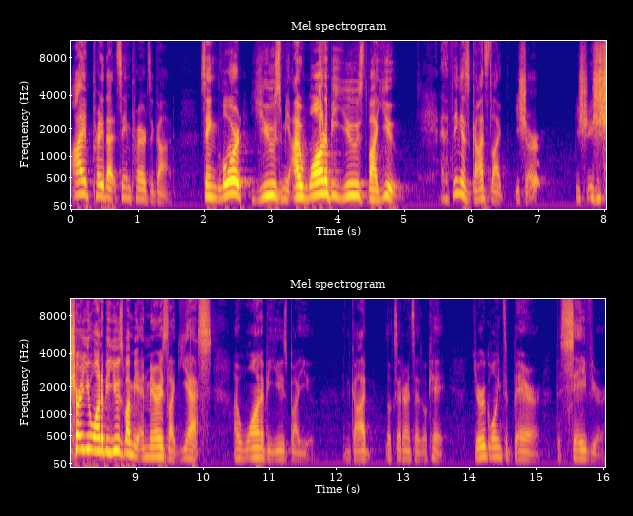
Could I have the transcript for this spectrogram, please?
I've prayed that same prayer to God, saying, Lord, use me. I want to be used by you. And the thing is, God's like, You sure? You, sh- you sure you want to be used by me? And Mary's like, Yes, I want to be used by you. And God looks at her and says, Okay, you're going to bear the Savior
